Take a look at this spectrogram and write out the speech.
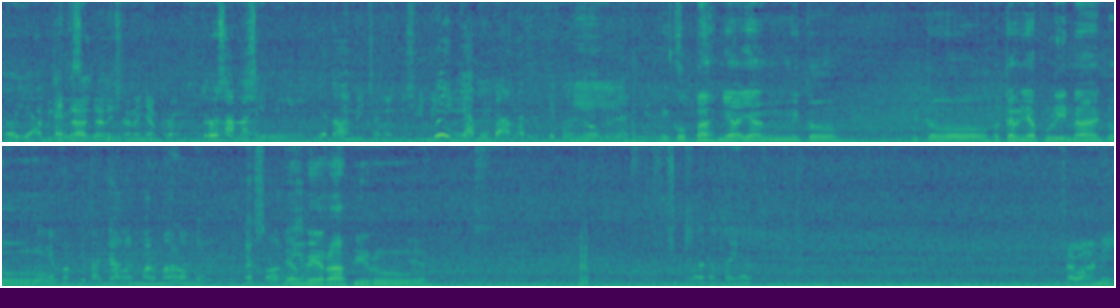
Oh iya, Tapi dari kita sini. dari sana nyabrang. Terus sama sini, ya toh? Nanti jalan ke sini. Wih, capek banget di foto Iya. kerennya. ini kubahnya yang itu itu hotelnya Bulina itu kalau kita jalan malam-malam deh, eh sore yang ya. merah biru. Itu ada kayak Sawangan nih,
